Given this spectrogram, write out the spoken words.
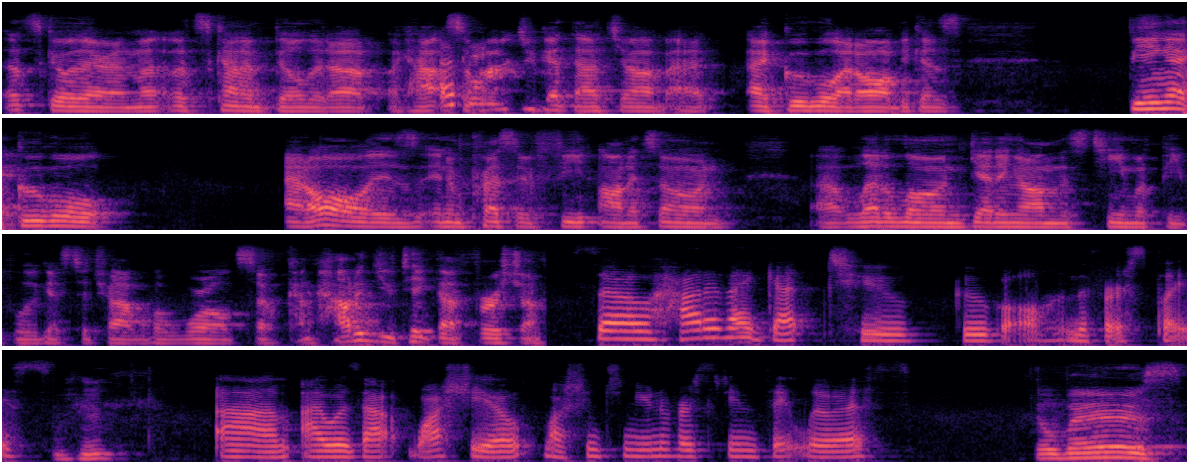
let's go there and let, us kind of build it up. Like how okay. so how did you get that job at, at Google at all? Because being at Google at all is an impressive feat on its own, uh, let alone getting on this team of people who gets to travel the world. So, kind of, how did you take that first jump? So, how did I get to Google in the first place? Mm-hmm. Um, I was at WashU, Washington University in St. Louis. Go Bears!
